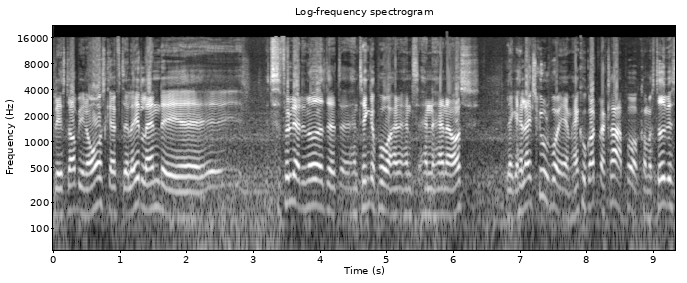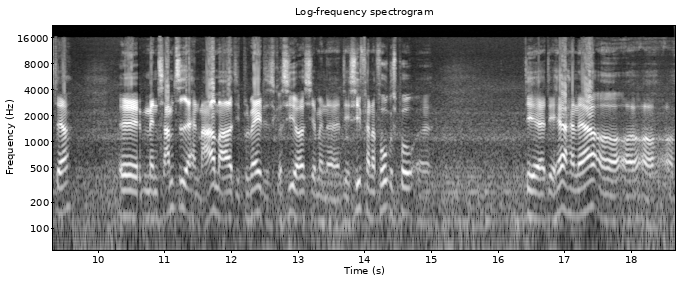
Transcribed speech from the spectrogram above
blæst op i en overskrift eller et eller andet. Øh, øh selvfølgelig er det noget, at, at han tænker på, og han, han, han, han er også, lægger heller ikke skjul på, at han kunne godt være klar på at komme afsted, hvis det er. Øh, men samtidig er han meget, meget diplomatisk og siger også, at øh, det er SIF, han har fokus på. Øh, det er, det er her, han er, og, og, og, og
